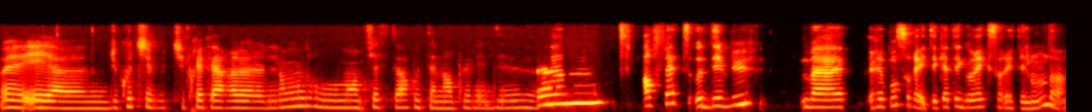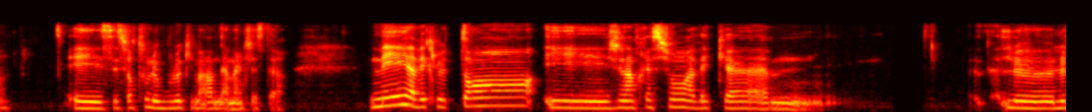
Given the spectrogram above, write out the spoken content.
Ouais, et euh, du coup, tu, tu préfères euh, Londres ou Manchester ou tu aimes un peu les deux? Euh, En fait, au début, ma réponse aurait été catégorique, ça aurait été Londres. Et c'est surtout le boulot qui m'a ramené à Manchester. Mais avec le temps, et j'ai l'impression avec le,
